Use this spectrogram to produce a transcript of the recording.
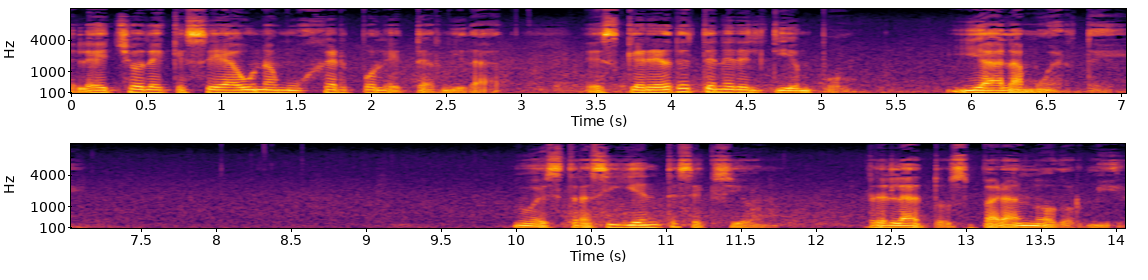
El hecho de que sea una mujer por la eternidad es querer detener el tiempo y a la muerte. Nuestra siguiente sección, Relatos para no dormir.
